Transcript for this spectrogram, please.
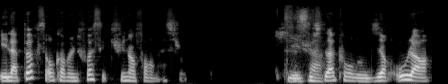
Et la peur, c'est encore une fois, c'est qu'une information qui est, juste là pour nous dire, oh là,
